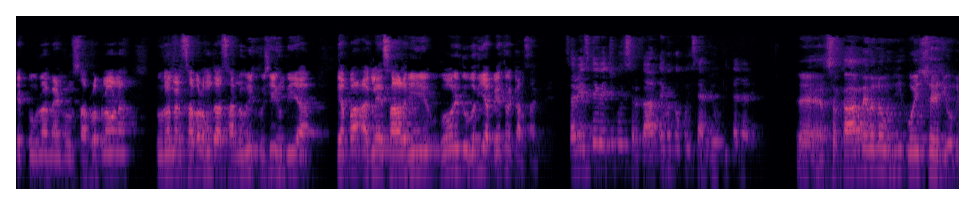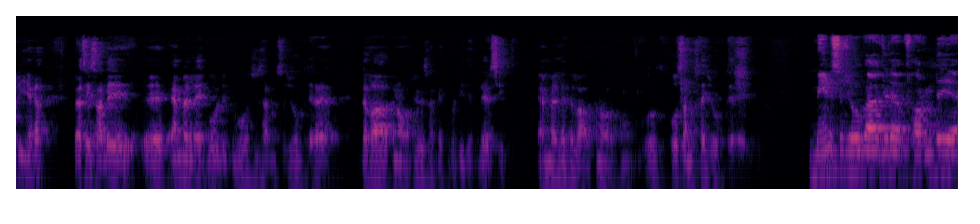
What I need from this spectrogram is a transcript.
ਤੇ ਟੂਰਨਾਮੈਂਟ ਨੂੰ ਸਫਲ ਬਣਾਉਣ। ਟੂਰਨਾਮੈਂਟ ਸਫਲ ਹੁੰਦਾ ਸਾਨੂੰ ਵੀ ਖੁਸ਼ੀ ਹੁੰਦੀ ਆ ਤੇ ਆਪਾਂ ਅਗਲੇ ਸਾਲ ਵੀ ਹੋਰ ਇਹ ਤੋਂ ਵਧੀਆ ਬਿਹਤਰ ਕਰ ਸਕਦੇ ਹਾਂ। ਸਰ ਇਸ ਦੇ ਵਿੱਚ ਕੋਈ ਸਰਕਾਰ ਦੇ ਵੱਲੋਂ ਕੋਈ ਸਹਿਯੋਗ ਕੀਤਾ ਜਾ ਰਿਹਾ? ਅਹ ਸਰਕਾਰ ਦੇ ਵੱਲੋਂ ਜੀ ਕੋਈ ਸਹਿਯੋਗ ਨਹੀਂ ਹੈਗਾ। ਵੈਸੇ ਸਾਡੇ ਐਮਐਲਏ ਗੋਲਡੀ ਕਬੂਰ ਜੀ ਸਾਨੂੰ ਸਹਿਯੋਗ ਦੇ ਰਹੇ ਆ। ਗਰਲਾਲ ਘਨੌਰ ਜਿਹੜੇ ਸਾਡੇ ਕਬੱਡੀ ਦੇ ਪਲੇਅਰ ਸੀ ਐਮਐਲਏ ਗਰਲਾਲ ਘਨੌਰ ਤੋਂ ਉਹ ਉਹ ਸਾਨੂੰ ਸਹਿਯੋਗ ਦੇ ਰਹੇ ਮੇਨ ਸਹਿਯੋਗ ਆ ਜਿਹੜਾ ਫੋਰਨ ਦੇ ਆ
